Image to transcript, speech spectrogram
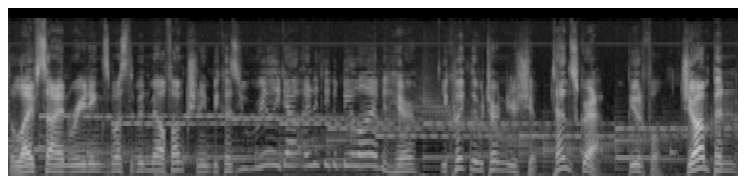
The life sign readings must have been malfunctioning because you really doubt anything could be alive in here. You quickly return to your ship. 10 scrap. Beautiful. Jumping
